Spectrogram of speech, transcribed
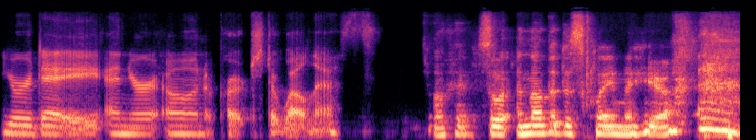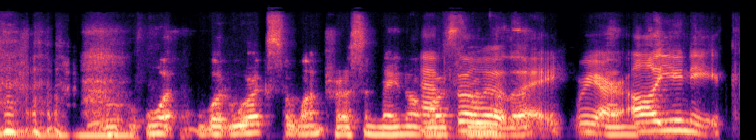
your day and your own approach to wellness Okay, so another disclaimer here. what what works for one person may not Absolutely. work for another. Absolutely. We are and, all unique.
